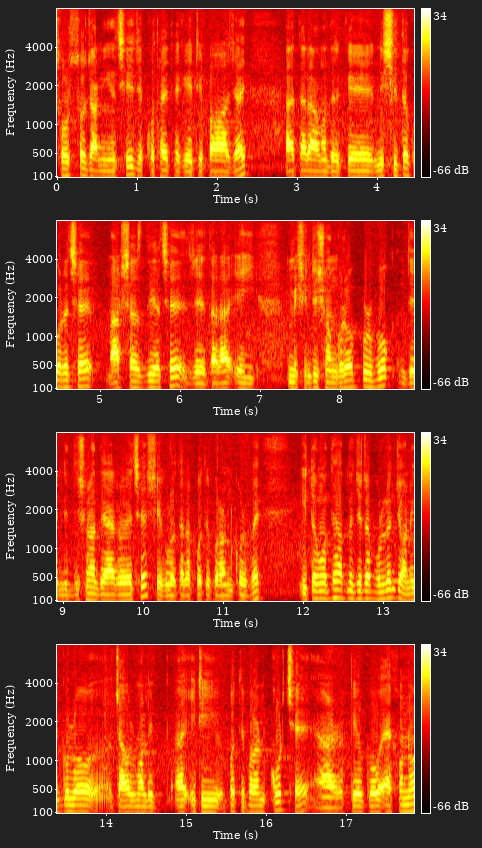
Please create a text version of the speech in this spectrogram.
সোর্সও জানিয়েছি যে কোথায় থেকে এটি পাওয়া যায়। তারা আমাদেরকে নিশ্চিত করেছে, আশ্বাস দিয়েছে যে তারা এই মেশিনটি সংগ্রহপূর্বক যে নির্দেশনা দেওয়া রয়েছে সেগুলো তারা প্রতিপালন করবে। ইতোমধ্যে আপনি যেটা বললেন যে অনেকগুলো চাউল মালিক এটি প্রতিপালন করছে আর কেউ কেউ এখনও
